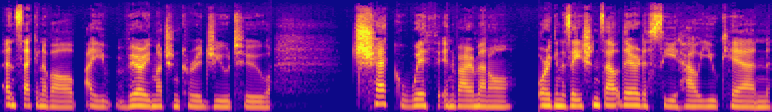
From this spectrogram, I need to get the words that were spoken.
And second of all, I very much encourage you to check with environmental organizations out there to see how you can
